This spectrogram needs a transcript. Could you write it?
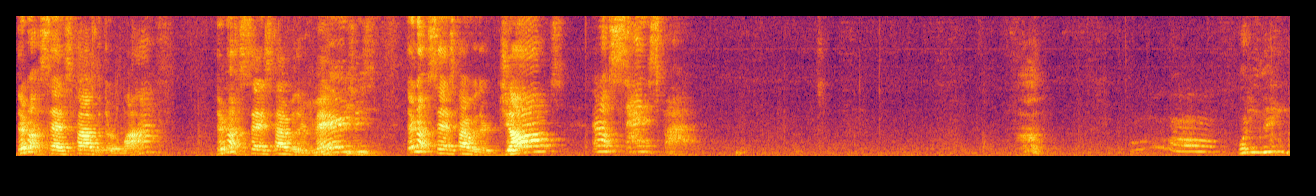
They're not satisfied with their life. They're not satisfied with their marriages. They're not satisfied with their jobs. They're not satisfied. What do you mean?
